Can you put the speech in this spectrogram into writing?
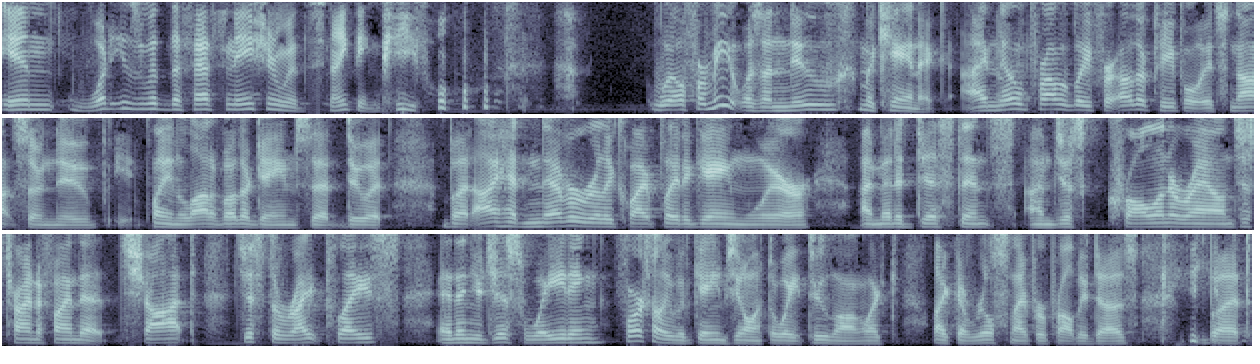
And what is with the fascination with sniping people? Well, for me, it was a new mechanic. I know probably for other people it's not so new, playing a lot of other games that do it, but I had never really quite played a game where I'm at a distance, I'm just crawling around, just trying to find that shot, just the right place, and then you're just waiting. Fortunately, with games, you don't have to wait too long, like like a real sniper probably does. But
